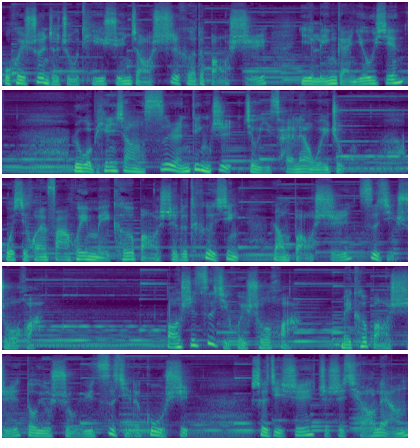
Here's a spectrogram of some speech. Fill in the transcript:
我会顺着主题寻找适合的宝石，以灵感优先。如果偏向私人定制，就以材料为主。我喜欢发挥每颗宝石的特性，让宝石自己说话。宝石自己会说话，每颗宝石都有属于自己的故事。设计师只是桥梁，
